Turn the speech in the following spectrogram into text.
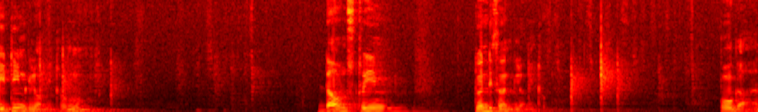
18 കിലോമീറ്ററും downstream 27 കിലോമീറ്റർ പോകാൻ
